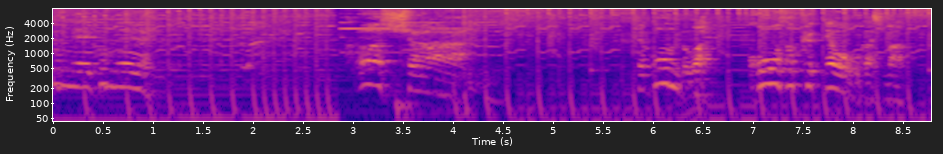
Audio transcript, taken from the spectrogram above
くるねくるねよっしゃで今度は高速手を動かします。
